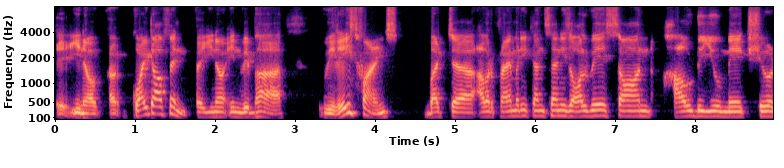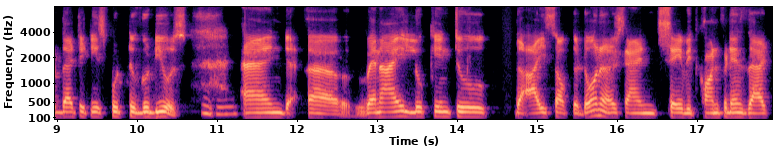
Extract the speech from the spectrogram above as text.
you know, quite often, you know, in Vibha, we raise funds but uh, our primary concern is always on how do you make sure that it is put to good use mm-hmm. and uh, when i look into the eyes of the donors and say with confidence that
